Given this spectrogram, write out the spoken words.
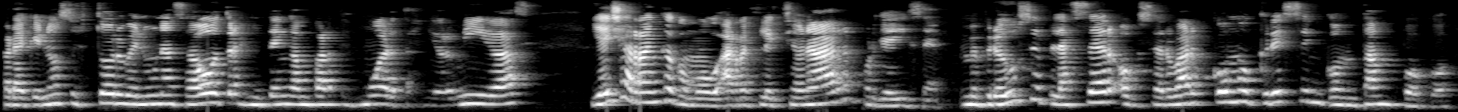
para que no se estorben unas a otras, ni tengan partes muertas ni hormigas. Y ella arranca como a reflexionar porque dice, me produce placer observar cómo crecen con tan poco.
